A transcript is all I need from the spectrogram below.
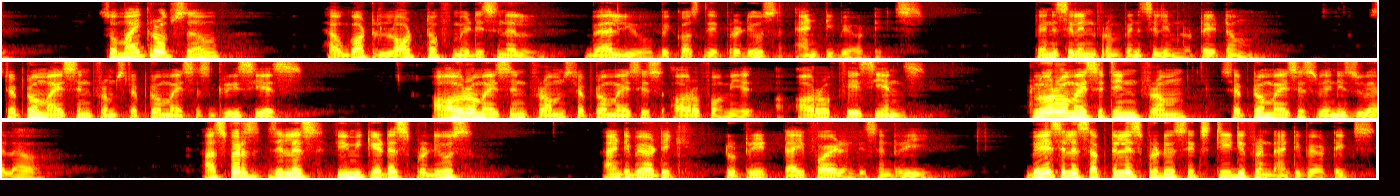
So microbes uh, have got a lot of medicinal value because they produce antibiotics. Penicillin from Penicillium notatum, streptomycin from Streptomyces griseus, aureomycin from Streptomyces aureofaciens, chloromycetin from Streptomyces venezuela. Aspergillus fumigatus produce antibiotic to treat typhoid and dysentery. Bacillus subtilis produce 60 different antibiotics.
